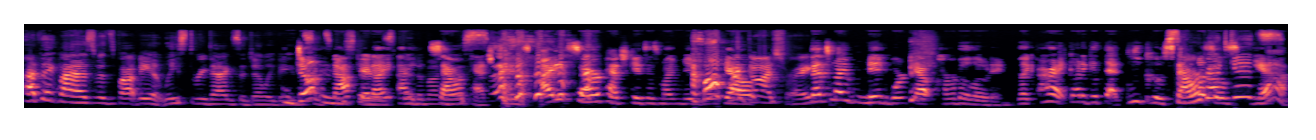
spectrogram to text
I think my husband's bought me at least three bags of jelly beans. Don't knock it. I, I eat Sour Patch Kids. I eat Sour Patch Kids as my mid workout. Oh my gosh, right? That's my mid workout carbo loading. Like, all right, got to get that glucose. Sour Patch Kids? Yeah.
